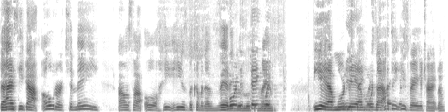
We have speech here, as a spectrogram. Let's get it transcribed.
But as he got older, to me, I was like, oh, he, he is becoming a very More good looking man. Yeah, more distinguished. Yeah, more distinguished. I think he's very attractive.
